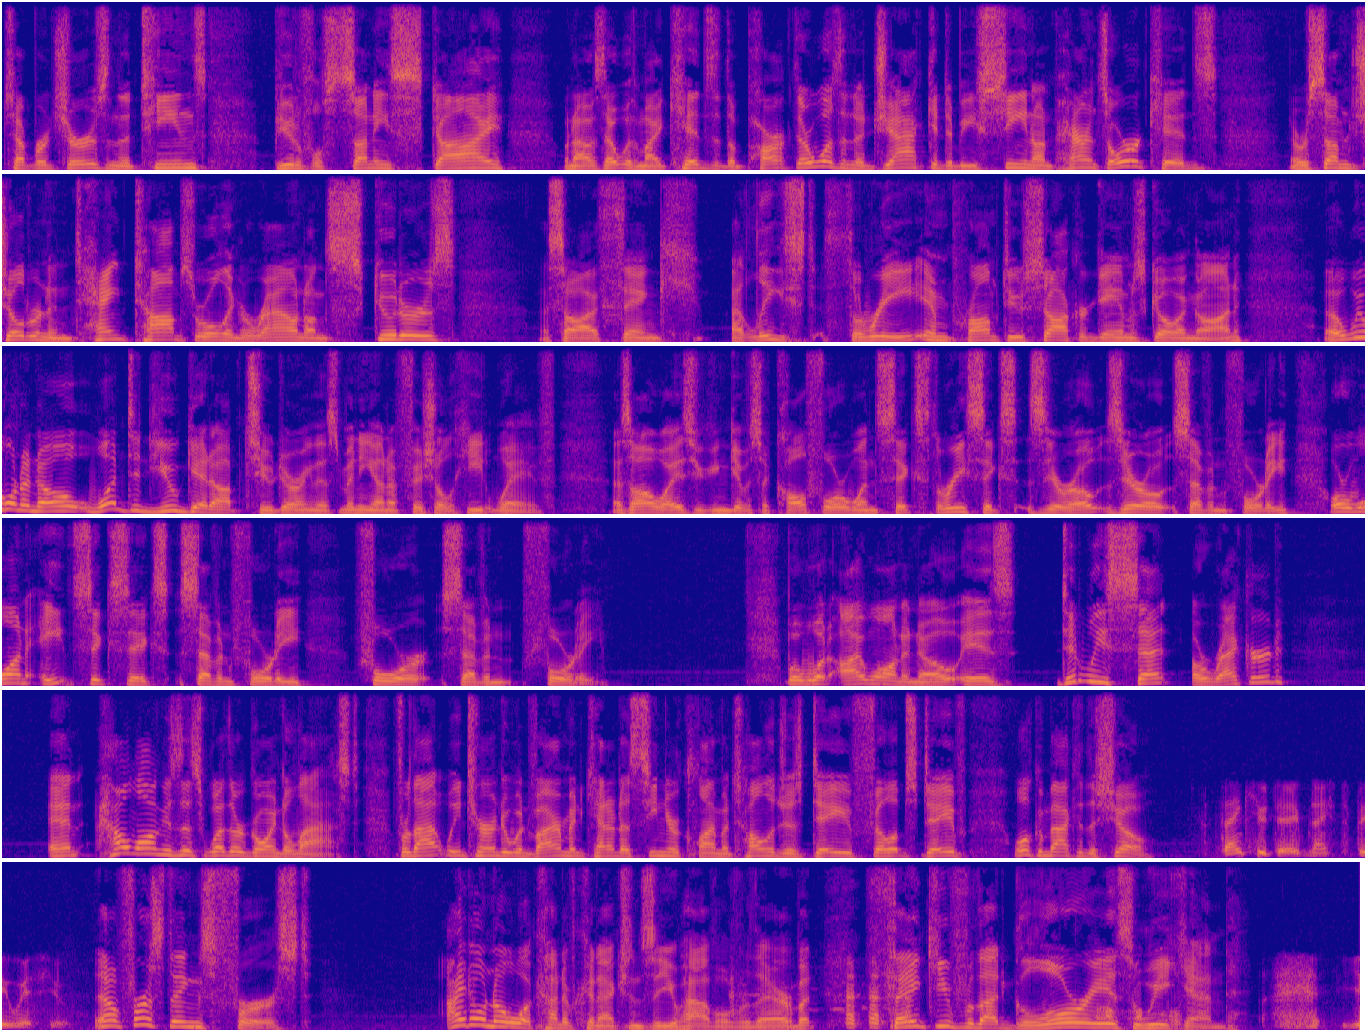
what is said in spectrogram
Temperatures in the teens, beautiful sunny sky. When I was out with my kids at the park, there wasn't a jacket to be seen on parents or kids. There were some children in tank tops rolling around on scooters. I saw, I think, at least three impromptu soccer games going on. Uh, we want to know what did you get up to during this mini unofficial heat wave? As always, you can give us a call 416 360 0740 or 1 866 740 4740. But what I want to know is did we set a record? And how long is this weather going to last? For that, we turn to Environment Canada senior climatologist Dave Phillips. Dave, welcome back to the show. Thank you, Dave. Nice to be with you. Now, first things first. I don't know what kind of connections that you have over there, but thank you for that glorious weekend.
